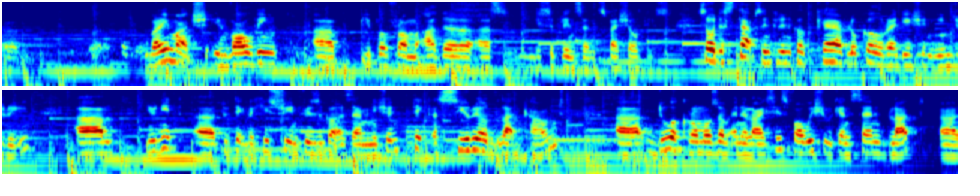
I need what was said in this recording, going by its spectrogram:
uh, very much involving uh, people from other uh, disciplines and specialties. So the steps in clinical care of local radiation injury, um, you need uh, to take the history and physical examination, take a serial blood count, uh, do a chromosome analysis for which we can send blood uh,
